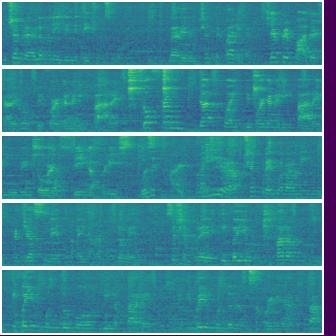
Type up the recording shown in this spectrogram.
But syempre, alam mo na yung limitations mo. Dahil, syempre, pare ka. Siyempre, father, sabi mo, before ka naging pare. So, from that point, before ka naging pare, moving towards being a priest, was it hard? Mahirap, syempre maraming adjustment na kailangan mong gawin. So syempre, iba yung, parang iba yung mundo mo bilang pare, iba yung mundo ng isang ordinary tao.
